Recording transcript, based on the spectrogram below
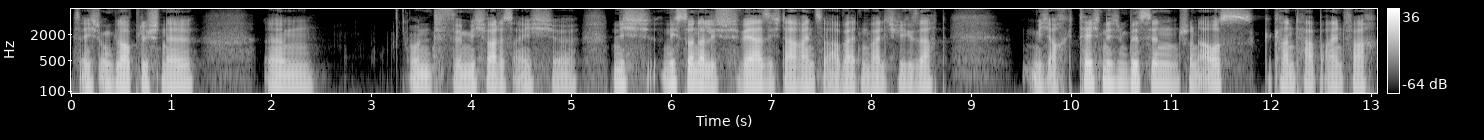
ist echt unglaublich schnell. Ähm, und für mich war das eigentlich äh, nicht, nicht sonderlich schwer, sich da reinzuarbeiten, weil ich, wie gesagt, mich auch technisch ein bisschen schon ausgekannt habe, einfach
